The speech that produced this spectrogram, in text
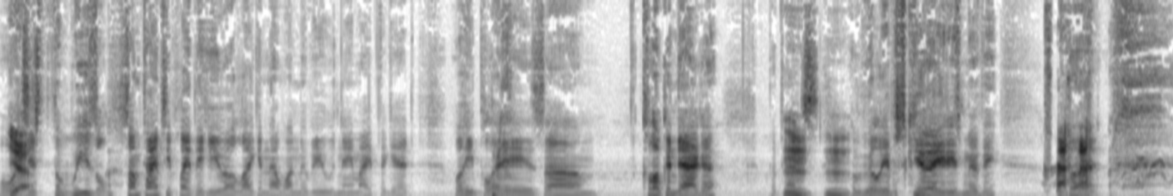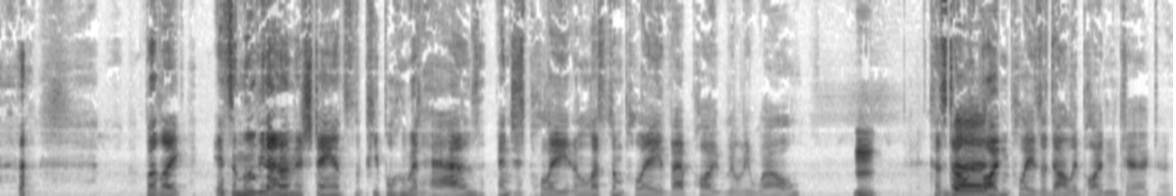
or Yeah. just the weasel. Sometimes he played the hero, like in that one movie whose name I forget. Well, he plays um, Cloak and Dagger, but Hmm, that's a really obscure '80s movie. But but like it's a movie that understands the people who it has and just play and lets them play that part really well. Hmm. Because Dolly The- Parton plays a Dolly Parton character.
